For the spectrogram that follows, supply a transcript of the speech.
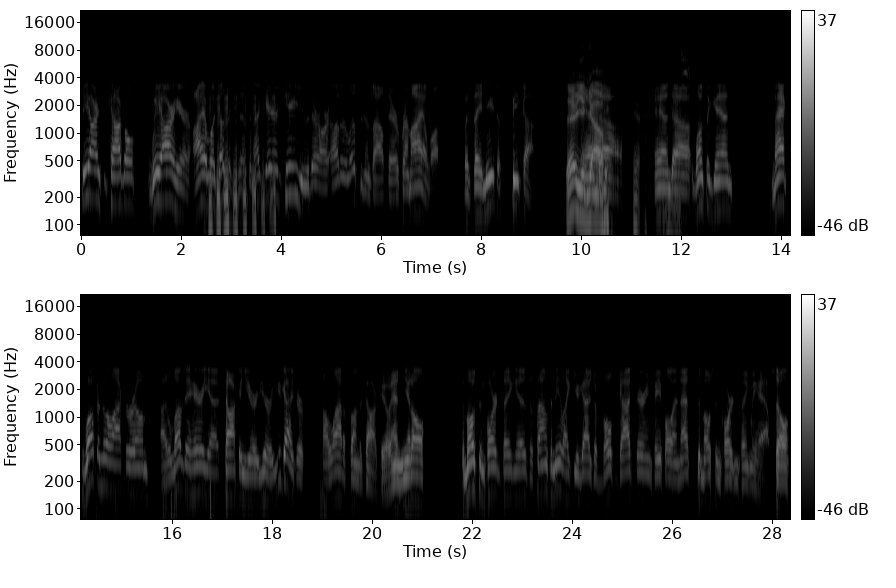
CR Chicago, we are here. Iowa does exist, and I guarantee you there are other listeners out there from Iowa, but they need to speak up. There you and, go. Uh, And Yes. uh, once again, Max, welcome to the locker room. I love to hear you talking. You're, you're, you guys are a lot of fun to talk to, and you know. The most important thing is, it sounds to me like you guys are both God fearing people, and that's the most important thing we have. So,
